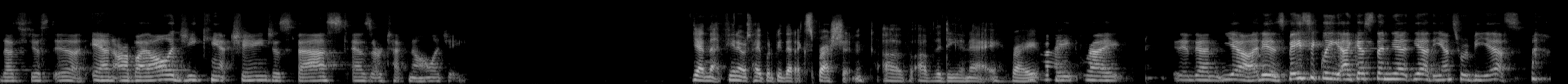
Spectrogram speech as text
that's just it. And our biology can't change as fast as our technology. Yeah, and that phenotype would be that expression of of the DNA, right? Right, right. And then yeah, it is basically. I guess then yeah, yeah. The answer would be yes.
